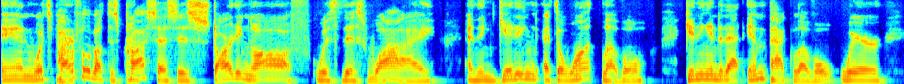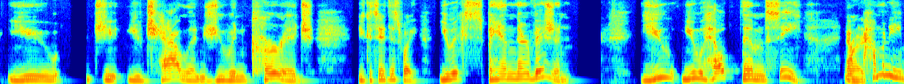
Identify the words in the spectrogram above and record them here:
and what's powerful about this process is starting off with this why and then getting at the want level getting into that impact level where you you, you challenge you encourage you could say it this way you expand their vision. You you help them see. Now right. how many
